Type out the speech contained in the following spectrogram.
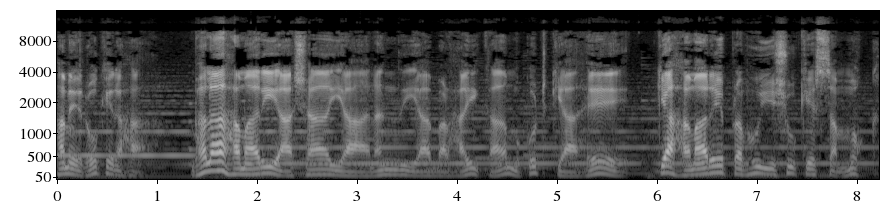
हमें रोके रहा, भला हमारी आशा या आनंद या बढ़ाई का मुकुट क्या है? क्या हमारे प्रभु यीशु के सम्मुख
